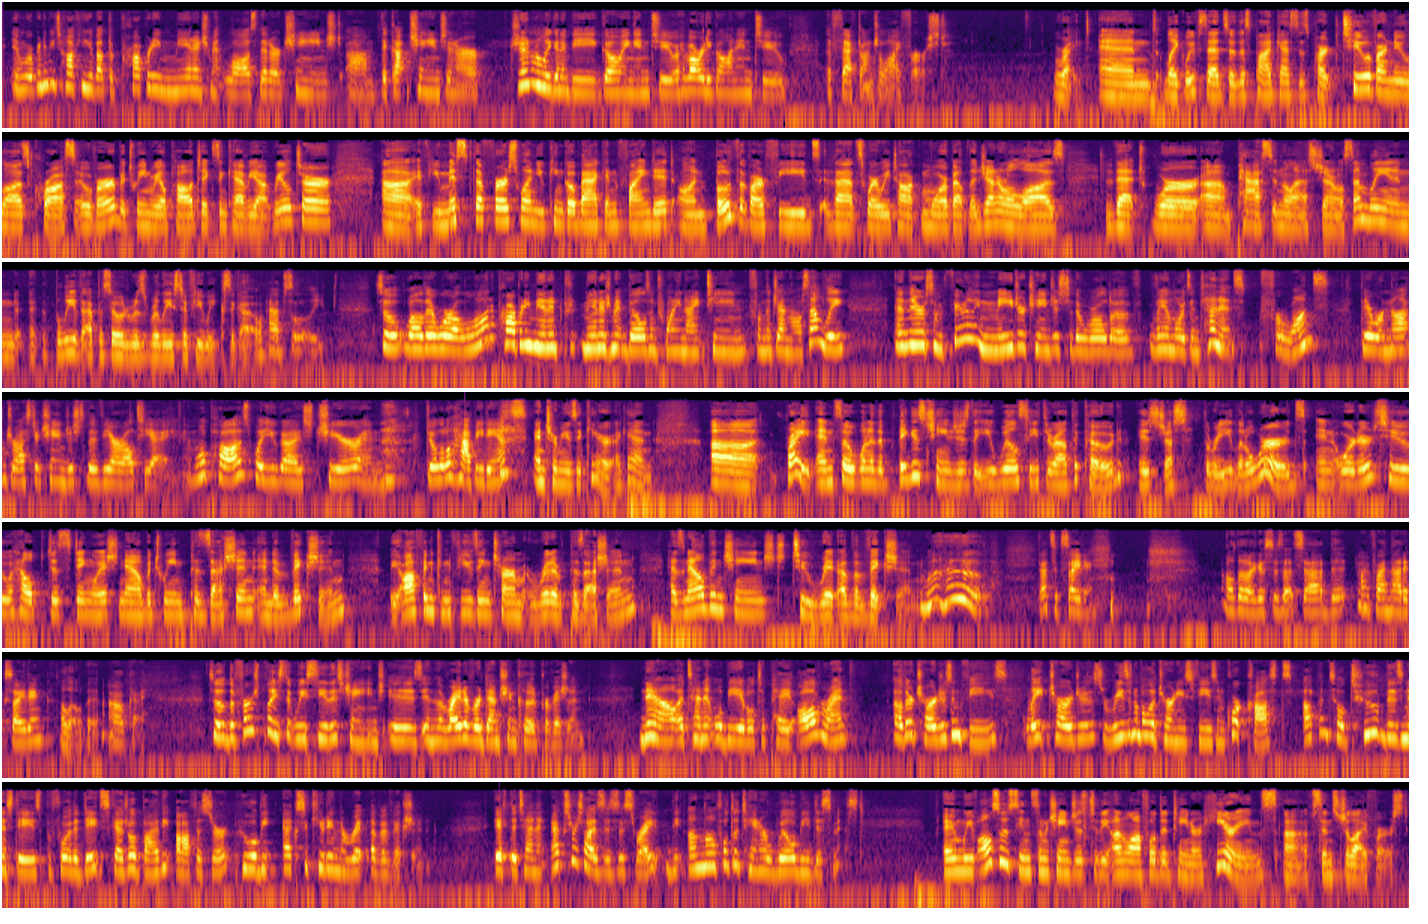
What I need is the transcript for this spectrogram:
And we're going to be talking about the property management laws that are changed, um, that got changed and are generally going to be going into, or have already gone into effect on July 1st. Right. And like we've said, so this podcast is part two of our new laws crossover between Real Politics and Caveat Realtor. Uh, if you missed the first one, you can go back and find it on both of our feeds. That's where we talk more about the general laws that were um, passed in the last General Assembly, and I believe the episode was released a few weeks ago. Absolutely. So while there were a lot of property manage- management bills in 2019 from the General Assembly, and there are some fairly major changes to the world of landlords and tenants, for once, there were not drastic changes to the VRLTA. And we'll pause while you guys cheer and do a little happy dance. Enter music here again. Uh, right. And so one of the biggest changes that you will see throughout the code is just three little words. In order to help distinguish now between possession and eviction, the often confusing term writ of possession has now been changed to writ of eviction. Woohoo! That's exciting. Although I guess is that sad that I find that exciting? A little bit. Okay. So the first place that we see this change is in the right of redemption code provision. Now, a tenant will be able to pay all rent, other charges and fees, late charges, reasonable attorney's fees, and court costs up until two business days before the date scheduled by the officer who will be executing the writ of eviction. If the tenant exercises this right, the unlawful detainer will be dismissed. And we've also seen some changes to the unlawful detainer hearings uh, since July 1st.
